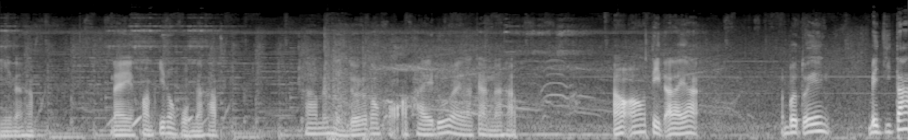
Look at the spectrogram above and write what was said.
นี้นะครับ ในความคิดของผมนะครับ ถ้าไม่เห็นด้วยก็ต้องขออภัยด้วยแล้วกันนะครับ เอาเอาติดอะไรอะระเบิดตัวเองเบจิต้า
